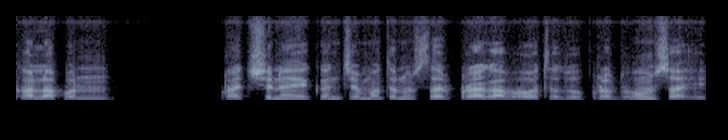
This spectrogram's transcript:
काल आपण प्राच्यनायकांच्या मतानुसार प्रागाभावाचा जो प्रध्वंस आहे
